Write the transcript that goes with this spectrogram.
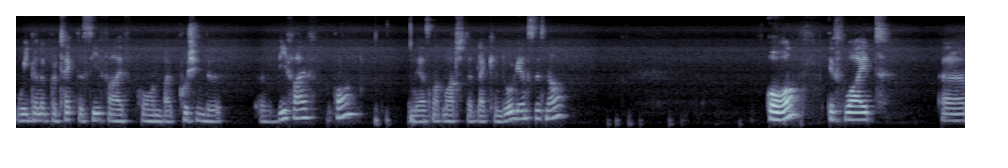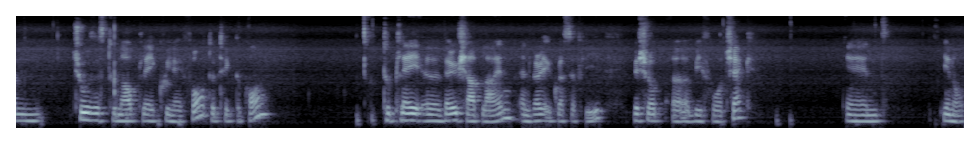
we're going to protect the c5 pawn by pushing the uh, b5 pawn. And there's not much that black can do against this now. Or if white um, chooses to now play queen a4 to take the pawn, to play a very sharp line and very aggressively, bishop uh, b4 check, and you know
